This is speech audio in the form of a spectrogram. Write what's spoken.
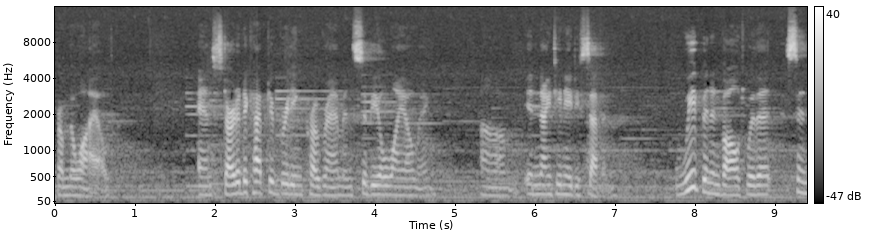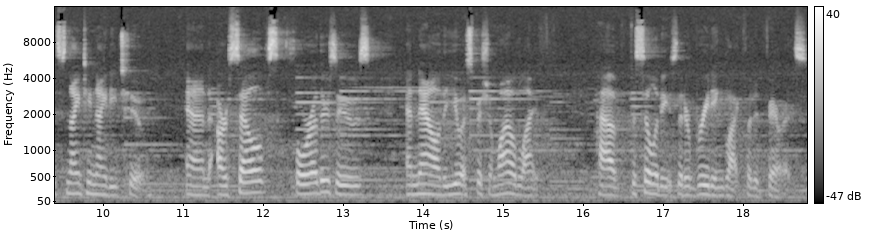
from the wild and started a captive breeding program in Sybille, Wyoming um, in 1987. We've been involved with it since 1992 and ourselves, four other zoos, and now the U.S. Fish and Wildlife have facilities that are breeding black-footed ferrets.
